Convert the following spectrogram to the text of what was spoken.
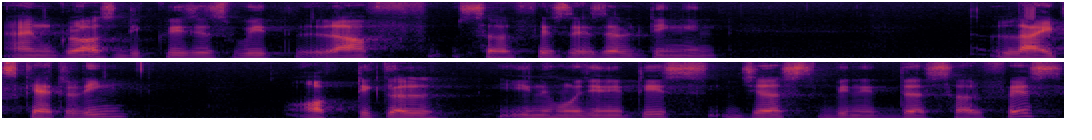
and gloss decreases with rough surface resulting in light scattering, optical inhomogeneities just beneath the surface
